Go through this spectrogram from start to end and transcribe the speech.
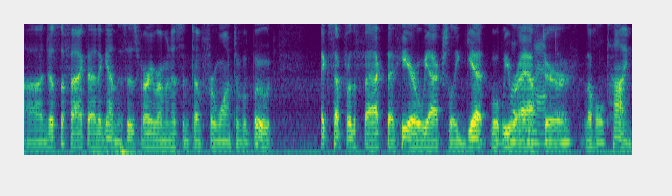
uh, just the fact that, again, this is very reminiscent of For Want of a Boot, except for the fact that here we actually get what we What were we after, after. the whole time.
